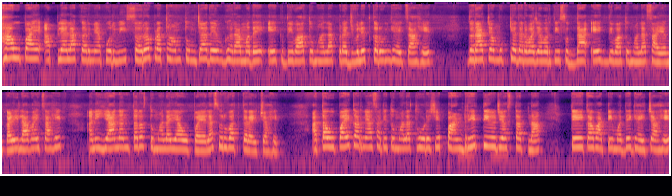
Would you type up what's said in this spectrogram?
हा उपाय आपल्याला करण्यापूर्वी सर्वप्रथम तुमच्या देवघरामध्ये एक दिवा तुम्हाला प्रज्वलित करून घ्यायचा आहे. घराच्या मुख्य दरवाजावरती सुद्धा एक दिवा तुम्हाला सायंकाळी लावायचा आहे आणि यानंतरच तुम्हाला या उपायाला सुरुवात करायची आहे. आता उपाय करण्यासाठी तुम्हाला थोडेसे पांढरे तीळ जे असतात ना ते एका वाटीमध्ये घ्यायचे आहेत.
